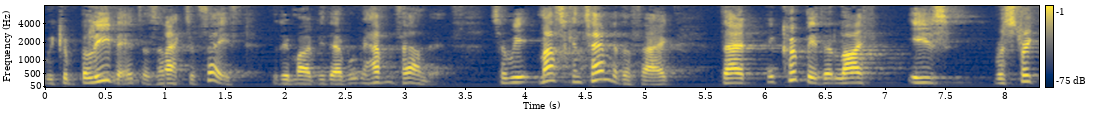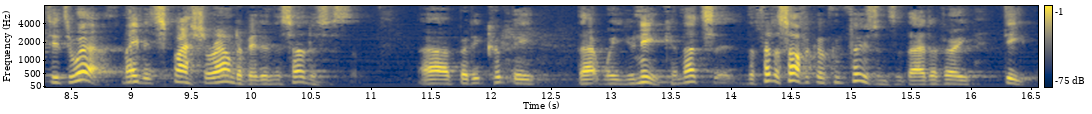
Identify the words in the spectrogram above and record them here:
We could believe it as an act of faith that it might be there, but we haven't found it. So we must contend with the fact that it could be that life is restricted to Earth. Maybe it's splashed around a bit in the solar system, uh, but it could be that we're unique. And that's uh, the philosophical conclusions of that are very deep.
